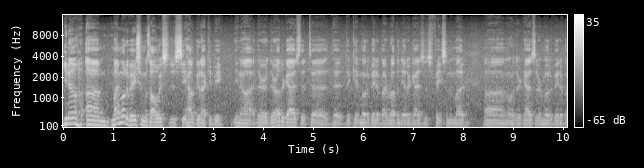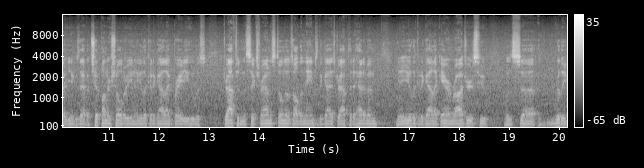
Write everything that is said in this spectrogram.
You know, um, my motivation was always to just see how good I could be. You know, there, there are other guys that, uh, that, that get motivated by rubbing the other guys' face in the mud, um, or there are guys that are motivated by you know because they have a chip on their shoulder. You know, you look at a guy like Brady who was drafted in the sixth round and still knows all the names of the guys drafted ahead of him. You know, you look at a guy like Aaron Rodgers who was uh, really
